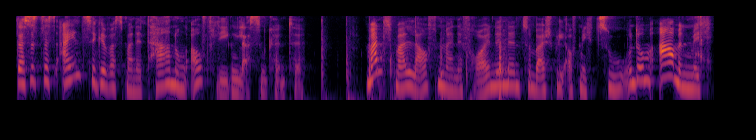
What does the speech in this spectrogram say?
Das ist das Einzige, was meine Tarnung aufliegen lassen könnte. Manchmal laufen meine Freundinnen zum Beispiel auf mich zu und umarmen mich.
